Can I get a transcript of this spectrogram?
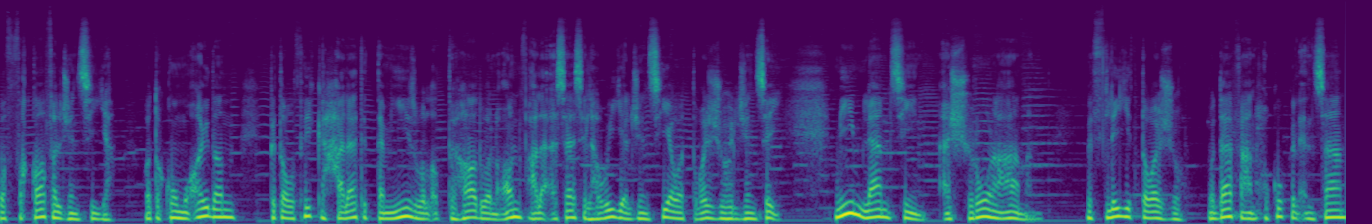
والثقافة الجنسية. وتقوم أيضا بتوثيق حالات التمييز والاضطهاد والعنف على أساس الهوية الجنسية والتوجه الجنسي. ميم لام سين عشرون عاما مثلي التوجه مدافع عن حقوق الإنسان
